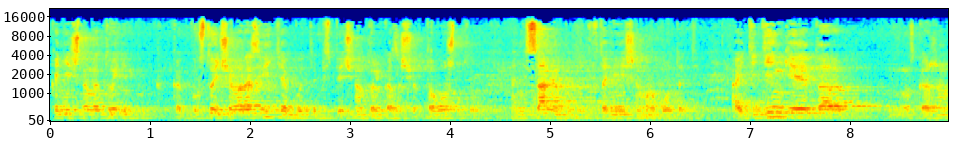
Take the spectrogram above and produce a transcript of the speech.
в конечном итоге как бы устойчивое развитие будет обеспечено только за счет того, что они сами будут в дальнейшем работать. А эти деньги это, ну скажем,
